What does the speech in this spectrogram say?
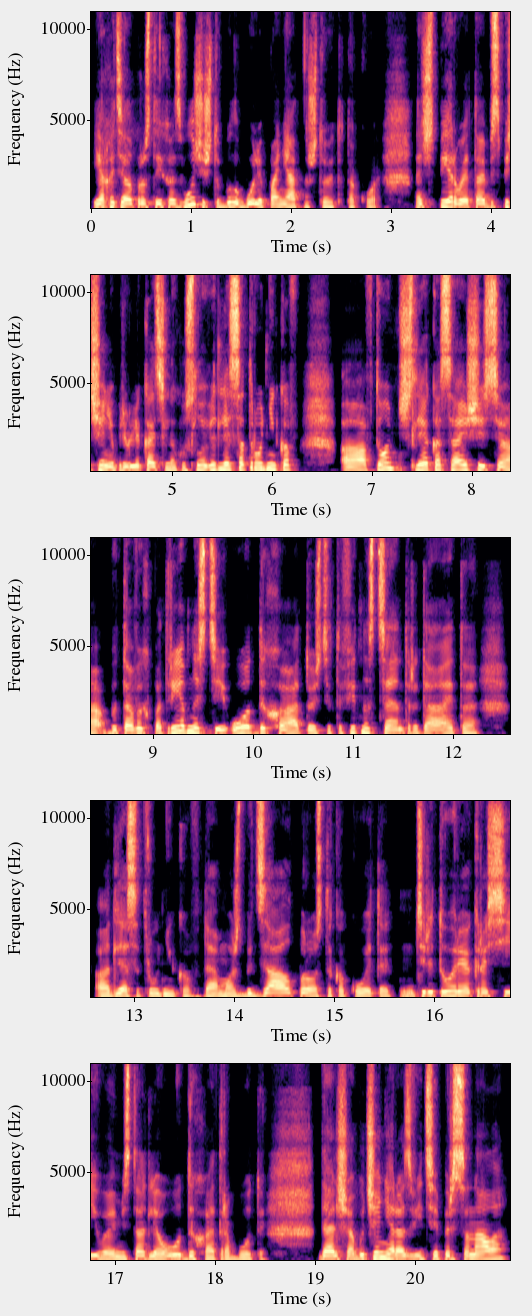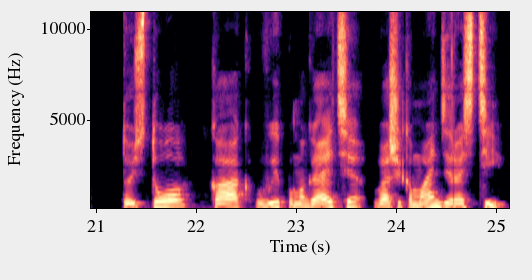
Я хотела просто их озвучить, чтобы было более понятно, что это такое. Значит, первое – это обеспечение привлекательных условий для сотрудников, э, в том числе касающиеся бытовых потребностей, отдыха, то есть это фитнес-центры, да, это э, для сотрудников, да, может быть зал просто какой-то, территория красивая, места для отдыха от работы. Дальше обучение развития персонала, то есть то, как вы помогаете вашей команде расти,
